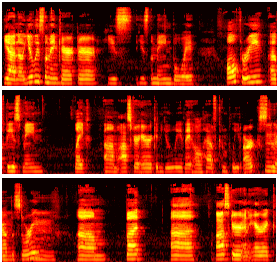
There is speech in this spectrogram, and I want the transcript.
yeah, no, Yuli's the main character. He's he's the main boy. All three of these main, like um, Oscar, Eric, and Yuli, they all have complete arcs throughout the story. Mm. Um, but uh, Oscar and Eric,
